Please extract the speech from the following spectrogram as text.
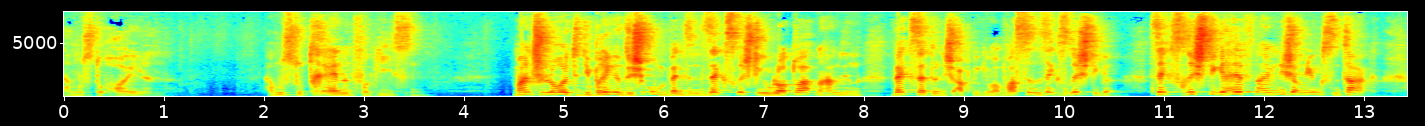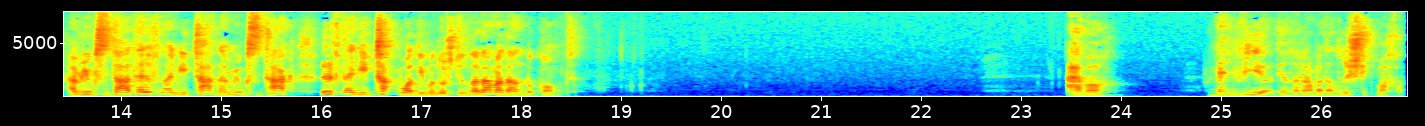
dann musst du heulen. Da musst du Tränen vergießen. Manche Leute, die bringen sich um, wenn sie einen sechs richtigen Lotto hatten, haben den Wettzettel nicht abgegeben. Aber was sind sechs richtige? Sechs richtige helfen einem nicht am jüngsten Tag. Am jüngsten Tag helfen einem die Taten. Am jüngsten Tag hilft einem die Taqwa, die man durch den Ramadan bekommt. Aber wenn wir den Ramadan richtig machen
